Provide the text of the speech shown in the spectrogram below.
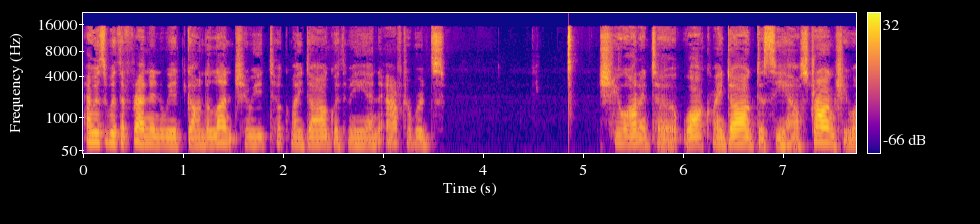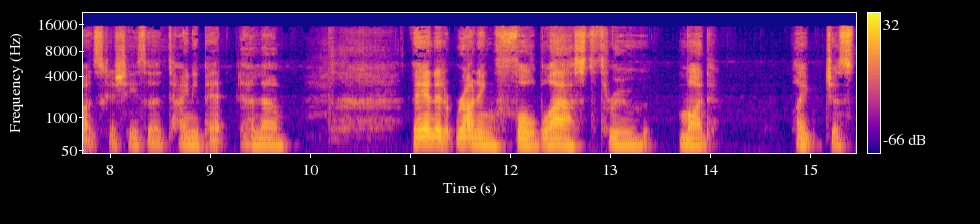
I was with a friend and we had gone to lunch and we took my dog with me and afterwards she wanted to walk my dog to see how strong she was because she's a tiny pit and um, they ended up running full blast through mud. Like just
